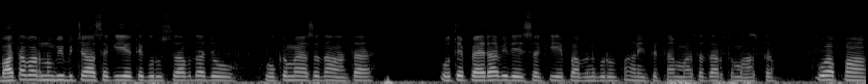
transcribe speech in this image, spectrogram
ਵਾਤਾਵਰਨ ਨੂੰ ਵੀ ਬਚਾ ਸਕੀਏ ਤੇ ਗੁਰੂ ਸਾਹਿਬ ਦਾ ਜੋ ਹੁਕਮ ਹੈ, ਸਿਧਾਂਤ ਹੈ, ਉਹ ਤੇ ਪਹਿਰਾ ਵੀ ਦੇ ਸਕੀਏ ਪਵਨ ਗੁਰੂ ਪਾਣੀ ਪਿਤਾ ਮਾਤਾ ਧਰਤ ਮਹਤ। ਉਹ ਆਪਾਂ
